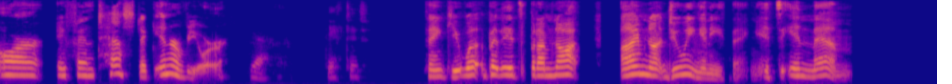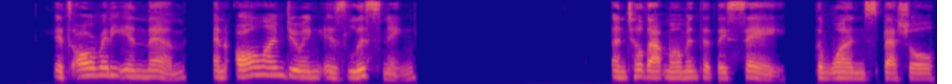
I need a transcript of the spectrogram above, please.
are a fantastic interviewer. yeah, gifted. Thank you. Well, but it's, but I'm not, I'm not doing anything. It's in them. It's already in them. And all I'm doing is listening until that moment that they say the one special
